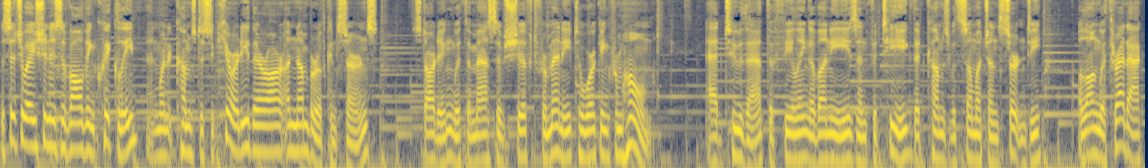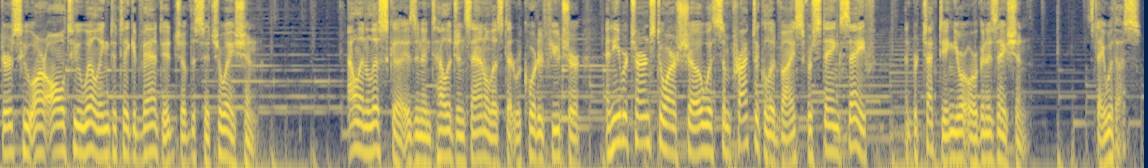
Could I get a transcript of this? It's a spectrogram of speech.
The situation is evolving quickly, and when it comes to security, there are a number of concerns, starting with the massive shift for many to working from home. Add to that the feeling of unease and fatigue that comes with so much uncertainty, along with threat actors who are all too willing to take advantage of the situation. Allan Liska is an intelligence analyst at Recorded Future, and he returns to our show with some practical advice for staying safe and protecting your organization. Stay with us.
